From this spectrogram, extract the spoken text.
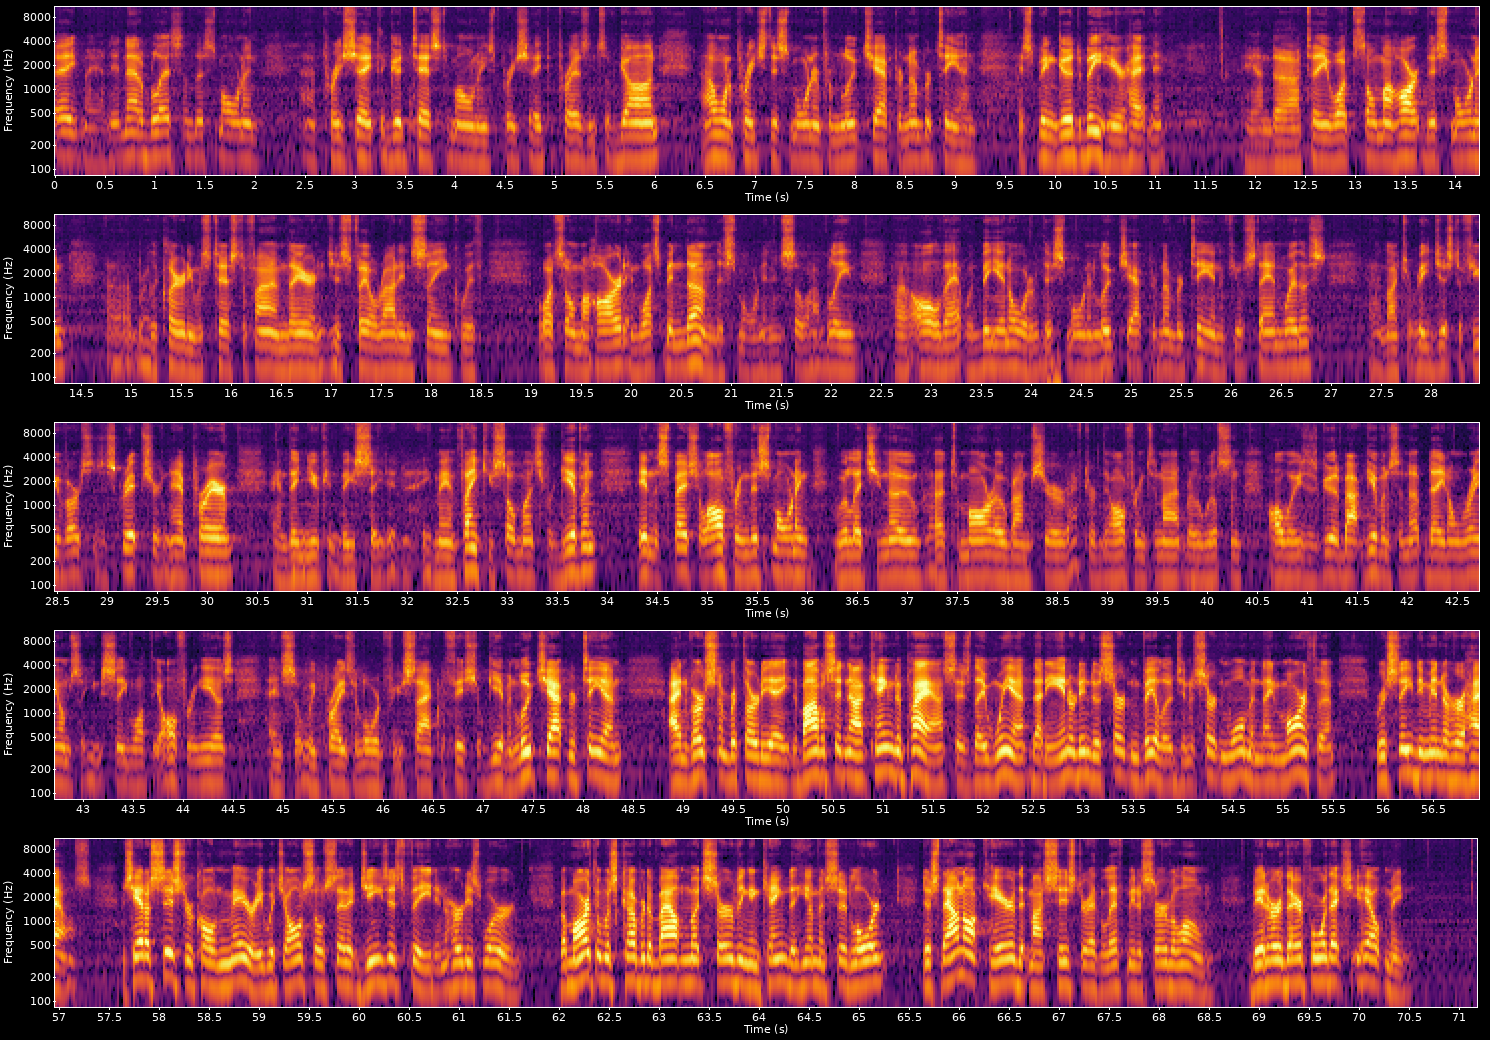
Amen. Isn't that a blessing this morning? I appreciate the good testimonies, appreciate the presence of God. I want to preach this morning from Luke chapter number 10. It's been good to be here, hasn't it? And uh, I tell you what's on my heart this morning. Uh, Brother Clarity was testifying there, and it just fell right in sync with what's on my heart and what's been done this morning. And so I believe uh, all that would be in order this morning. Luke chapter number 10. If you'll stand with us. I'd like to read just a few verses of Scripture and have prayer, and then you can be seated. Amen. Thank you so much for giving in the special offering this morning. We'll let you know uh, tomorrow, but I'm sure after the offering tonight, Brother Wilson always is good about giving us an update on REM so you can see what the offering is. And so we praise the Lord for your sacrificial giving. Luke chapter 10 and verse number 38. The Bible said, Now it came to pass as they went that he entered into a certain village, and a certain woman named Martha received him into her house. She had a sister called Mary, which also sat at Jesus' feet and heard his word. But Martha was covered about much serving and came to him and said, Lord, dost thou not care that my sister hath left me to serve alone? Bid her therefore that she help me.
